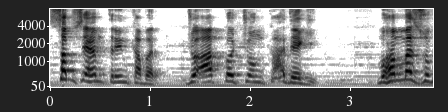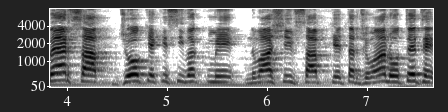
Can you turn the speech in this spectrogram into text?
سب سے اہم ترین خبر جو آپ کو چونکا دے گی۔ محمد زبیر صاحب، جو کہ کسی وقت میں نواز شریف صاحب کے ترجمان ہوتے تھے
